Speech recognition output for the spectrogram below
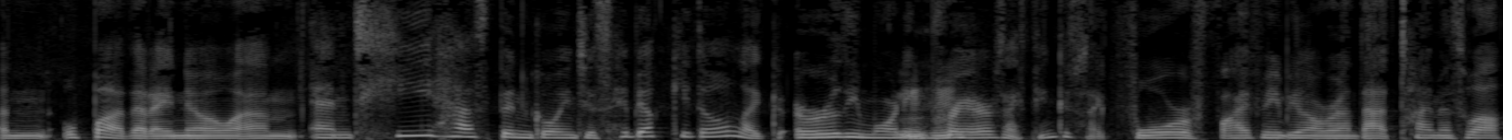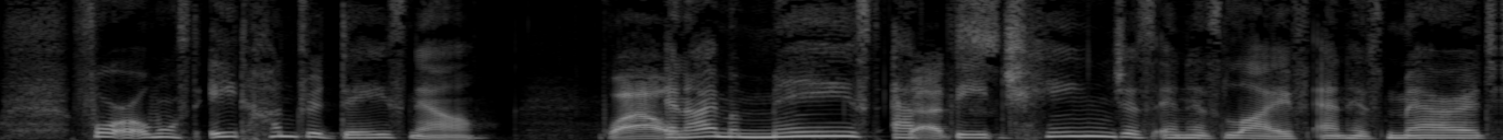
an oppa that I know, um, and he has been going to 새벽 기도, like early morning Mm-hmm. prayers. I think it's like four or five, maybe around that time as well, for almost 800 days now. Wow. And I'm amazed at the changes in his life and his marriage.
